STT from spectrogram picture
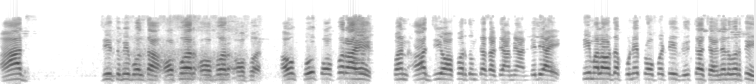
आज जी तुम्ही बोलता ऑफर ऑफर ऑफर अहो खूप ऑफर आहेत पण आज जी ऑफर तुमच्यासाठी आम्ही आणलेली आहे ती मला वाटतं पुणे प्रॉपर्टी व्ह्यूच्या चॅनल वरती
